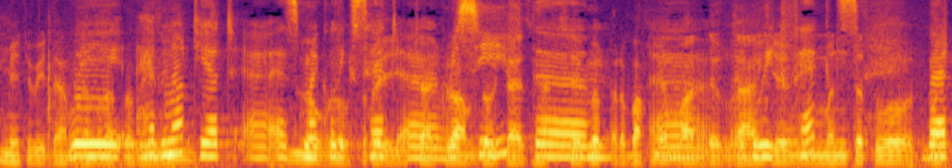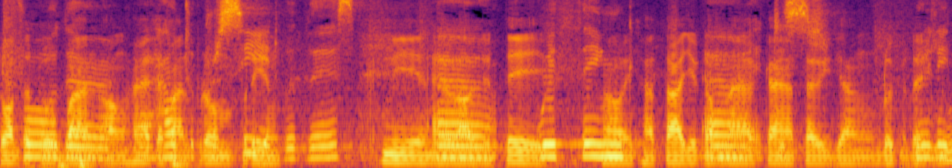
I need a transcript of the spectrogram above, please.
we have not yet, uh, as my colleague said, uh, received the uh, agreed facts, but for the, uh, how to proceed with this, uh, we think uh, it is really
